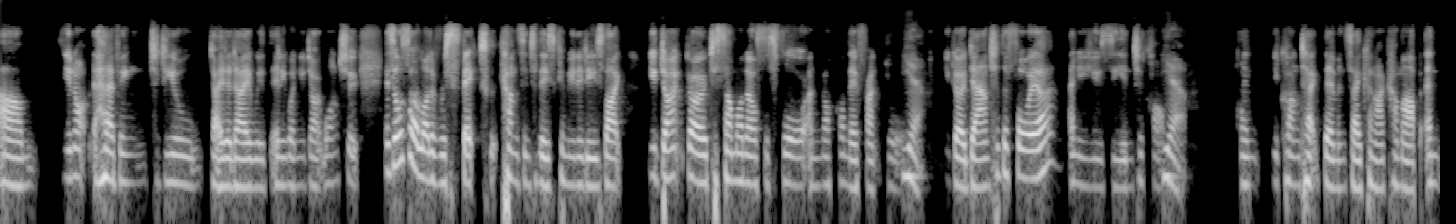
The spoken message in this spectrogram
um, you're not having to deal day to day with anyone you don't want to. There's also a lot of respect that comes into these communities. Like you don't go to someone else's floor and knock on their front door. Yeah. You go down to the foyer and you use the intercom. Yeah. And you contact them and say, Can I come up? And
